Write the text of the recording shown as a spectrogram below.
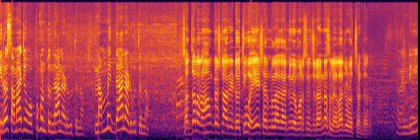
ఈరోజు సమాజం ఒప్పుకుంటుందా అని అడుగుతున్నాం. నమ్మిద్దా అని అడుగుతున్నాం. సజ్జల రామకృష్ణారెడ్డి వచ్చి వైఎస్ షర్మిల గారిని విమర్శించడాన్ని అసలు ఎలా చూడొచ్చు అంటారు? అండి.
